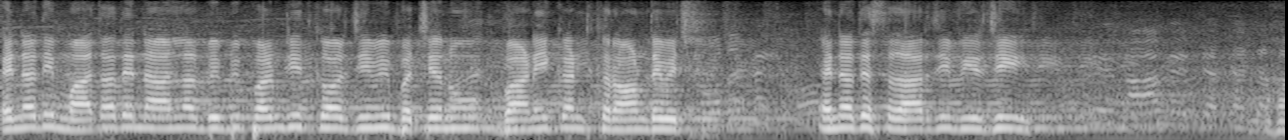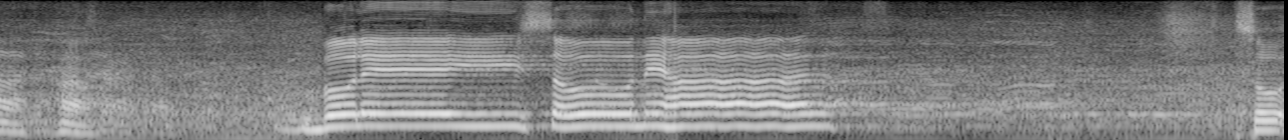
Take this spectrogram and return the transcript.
ਇਹਨਾਂ ਦੀ ਮਾਤਾ ਦੇ ਨਾਲ ਨਾਲ ਬੀਬੀ ਪਰਮਜੀਤ ਕੌਰ ਜੀ ਵੀ ਬੱਚੇ ਨੂੰ ਬਾਣੀ ਕੰਠ ਕਰਾਉਣ ਦੇ ਵਿੱਚ, ਇਹਨਾਂ ਦੇ ਸਰਦਾਰ ਜੀ ਵੀਰ ਜੀ। ਹਾਂ ਹਾਂ। ਬੋਲੇ ਸੋ ਨਿਹਾਲ। ਸੋ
